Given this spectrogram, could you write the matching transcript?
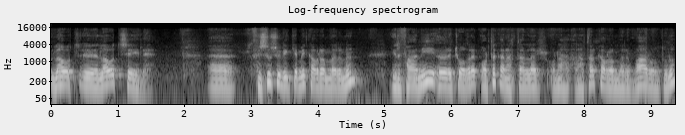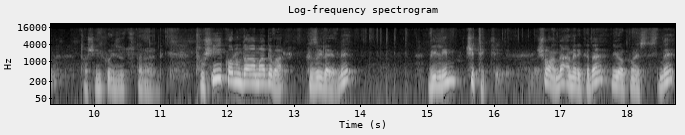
Lao, e, Lao Tse ile e, Füsusül Hikemi kavramlarının irfani öğreti olarak ortak anahtarlar, ona anahtar kavramları var olduğunu Toshihiko Izutsu'dan öğrendik. Toshihiko'nun damadı var, kızıyla evli. William Chittick. Şu anda Amerika'da New York Üniversitesi'nde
